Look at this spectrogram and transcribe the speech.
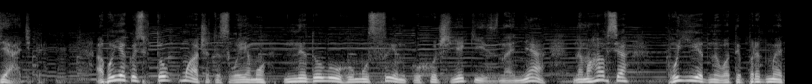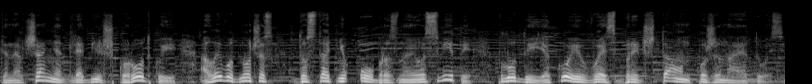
дядька, аби якось втовкмачити своєму недолугому синку, хоч якісь знання, намагався поєднувати предмети навчання для більш короткої, але водночас достатньо образної освіти, плоди якої весь Бриджтаун пожинає досі.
